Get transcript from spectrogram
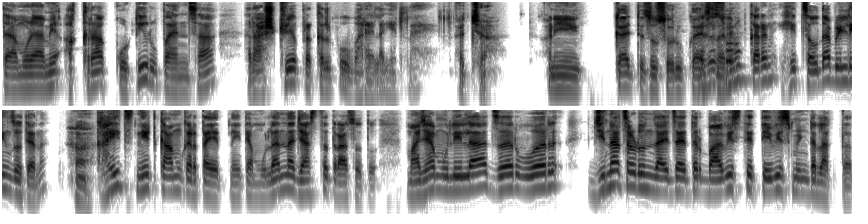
त्यामुळे आम्ही अकरा कोटी रुपयांचा राष्ट्रीय प्रकल्प उभारायला घेतला आहे. अच्छा. आणि काय त्याचं स्वरूप काय? स्वरूप कारण हे चौदा बिल्डिंग होत्या ना काहीच नीट काम करता येत नाही त्या मुलांना जास्त त्रास होतो. माझ्या मुलीला जर वर जिना चढून जायचं आहे तर बावीस ते तेवीस मिनिटं लागतात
